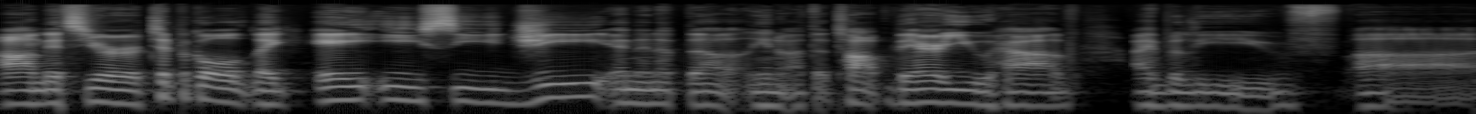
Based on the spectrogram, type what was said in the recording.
Um, it's your typical like A E C G, and then at the you know at the top there you have I believe uh,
